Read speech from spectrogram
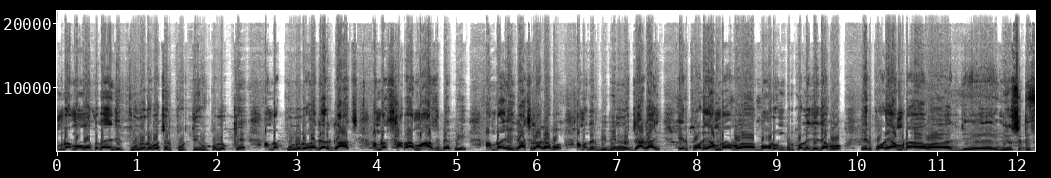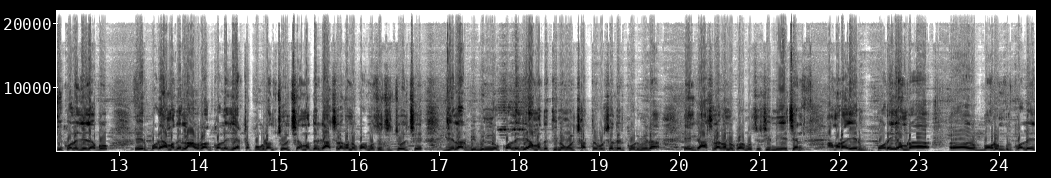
আমরা মমতা ব্যানার্জির পনেরো বছর পূর্তি উপলক্ষে আমরা পনেরো হাজার গাছ আমরা সারা মাস ব্যাপী আমরা এই গাছ লাগাবো। আমাদের বিভিন্ন জায়গায় এরপরে আমরা বহরমপুর কলেজে যাব। এরপরে আমরা ইউসিটিসি কলেজে যাব। এরপরে আমাদের লালবাগ কলেজে একটা প্রোগ্রাম চলছে, আমাদের গাছ লাগানো কর্মসূচি চলছে। জেলার বিভিন্ন কলেজে আমাদের তৃণমূল ছাত্র পরিষদের কর্মীরা এই গাছ লাগানোর কর্মসূচি নিয়েছেন। আমরা এর পরেই আমরা বহরমপুর কলেজ,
